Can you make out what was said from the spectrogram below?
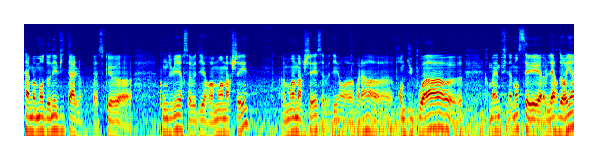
à un moment donné vital, parce que euh, conduire, ça veut dire moins marcher, moins marcher, ça veut dire euh, voilà euh, prendre du poids. quand même, finalement, c'est l'air de rien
